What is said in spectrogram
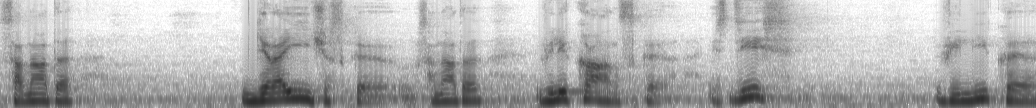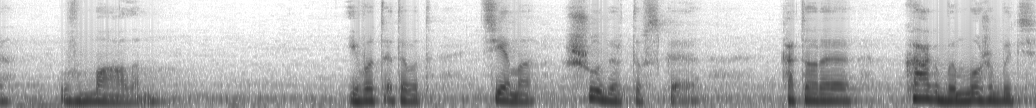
соната героическая, соната великанская. Здесь великое в малом. И вот это вот тема шубертовская, которая как бы, может быть,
